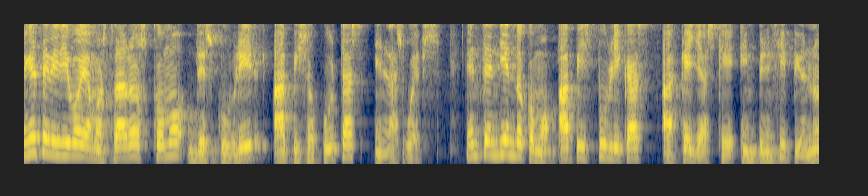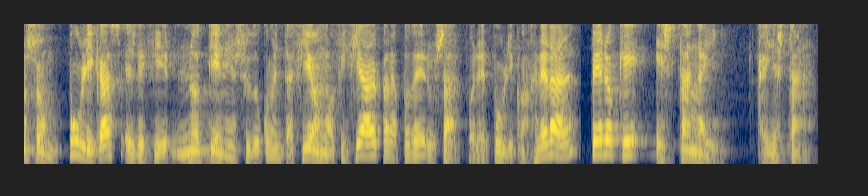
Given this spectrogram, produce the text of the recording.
En este vídeo voy a mostraros cómo descubrir APIs ocultas en las webs, entendiendo como APIs públicas aquellas que en principio no son públicas, es decir, no tienen su documentación oficial para poder usar por el público en general, pero que están ahí, ahí están.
